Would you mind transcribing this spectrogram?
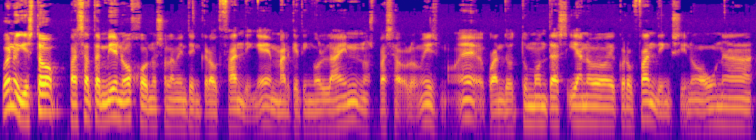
bueno, y esto pasa también, ojo, no solamente en crowdfunding, ¿eh? en marketing online nos pasa lo mismo. ¿eh? Cuando tú montas ya no de crowdfunding, sino una,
